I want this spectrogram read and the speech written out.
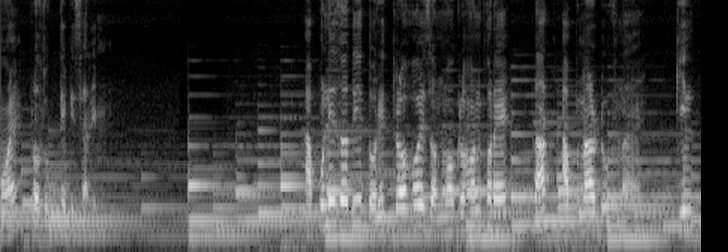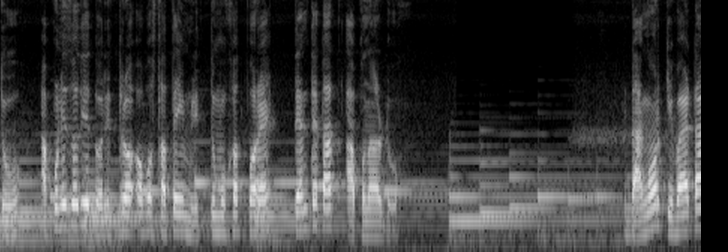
মই প্ৰযুক্তি বিচাৰিম। আপুনি যদি দৰিদ্ৰ হৈ জন্মগ্ৰহণ কৰে তাত আপোনাৰ দুখ নাই। কিন্তু আপুনি যদি দৰিদ্ৰ অৱস্থাতেই মৃত্যুমুখত পৰে তেন্তে তাত আপোনাৰ দোষ ডাঙৰ কিবা এটা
